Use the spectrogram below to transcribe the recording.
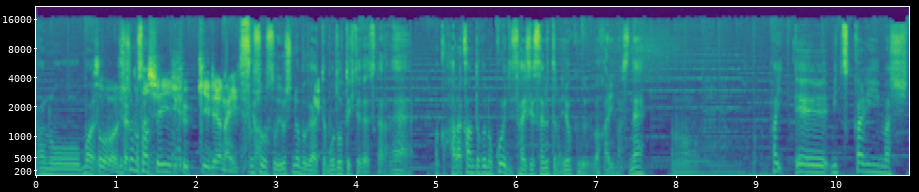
あのまあ、そう今年復帰じゃないですか。そうそう、由伸がやって戻ってきてですからね、なんか原監督の声で再生されるっていうのはよくわかりますね。うん。はい、えー見つかりまし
